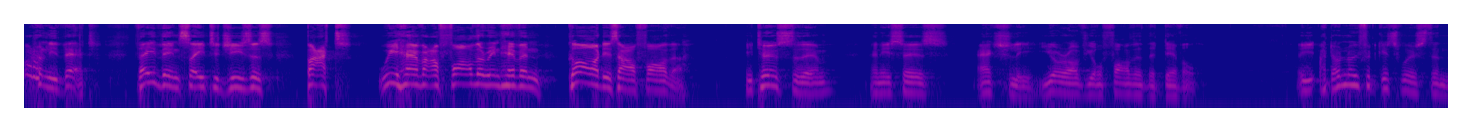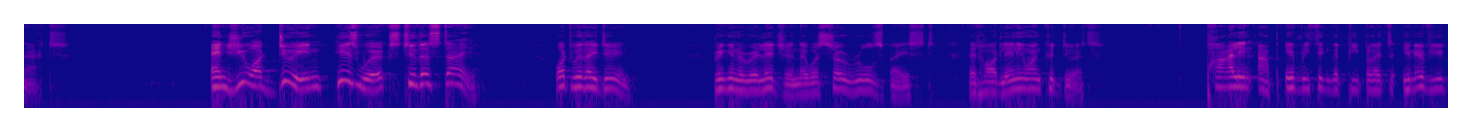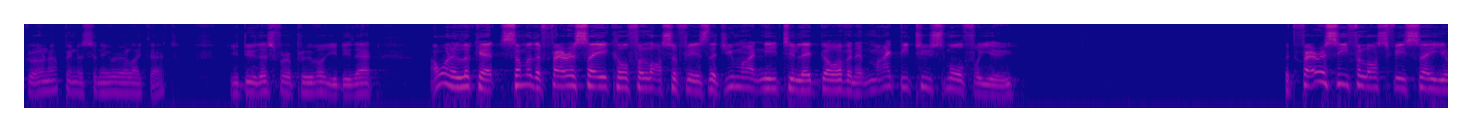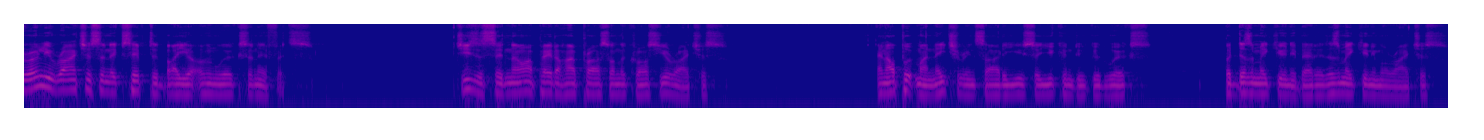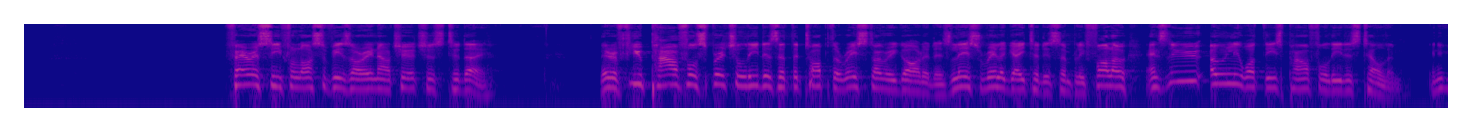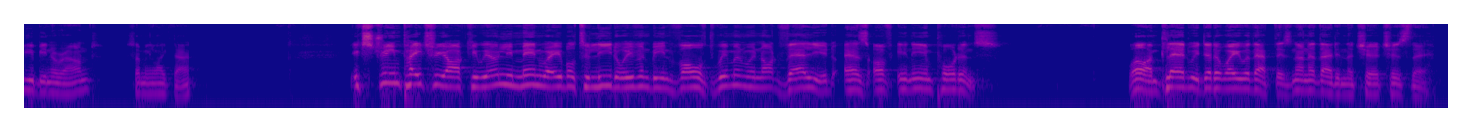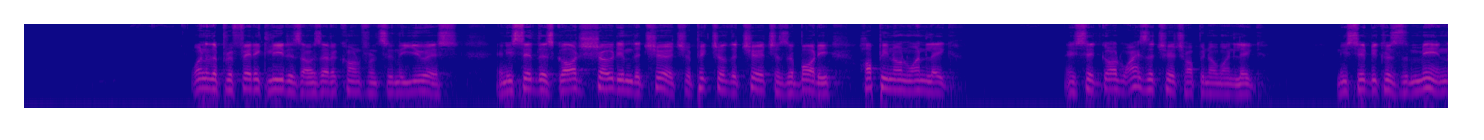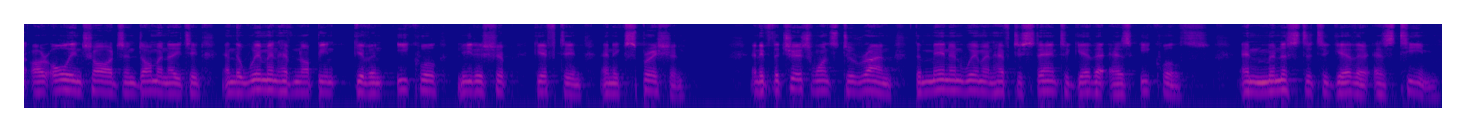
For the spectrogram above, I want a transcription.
Not only that, they then say to Jesus, But we have our Father in heaven. God is our Father. He turns to them and he says, Actually, you're of your father, the devil. I don't know if it gets worse than that. And you are doing his works to this day. What were they doing? Bringing a religion that was so rules based that hardly anyone could do it. Piling up everything that people had to. Any of you grown up in a scenario like that? You do this for approval, you do that. I want to look at some of the Pharisaical philosophies that you might need to let go of, and it might be too small for you. But Pharisee philosophies say you're only righteous and accepted by your own works and efforts. Jesus said, No, I paid a high price on the cross. You're righteous. And I'll put my nature inside of you so you can do good works. But it doesn't make you any better, it doesn't make you any more righteous. Pharisee philosophies are in our churches today. There are a few powerful spiritual leaders at the top, the rest are regarded as less relegated as simply follow and do only what these powerful leaders tell them. Any of you been around something like that? Extreme patriarchy, where only men were able to lead or even be involved. Women were not valued as of any importance. Well, I'm glad we did away with that. There's none of that in the church, is there? One of the prophetic leaders, I was at a conference in the US, and he said this God showed him the church, a picture of the church as a body, hopping on one leg. And he said, God, why is the church hopping on one leg? And he said, because the men are all in charge and dominating, and the women have not been given equal leadership, gifting, and expression. And if the church wants to run, the men and women have to stand together as equals and minister together as team.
